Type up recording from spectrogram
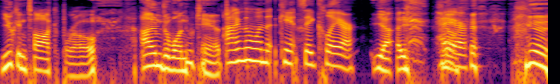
You can talk, bro. I'm the one who can't. I'm the one that can't say Claire. Yeah. I, Hair. No.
